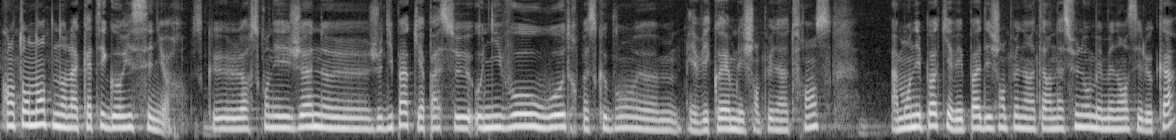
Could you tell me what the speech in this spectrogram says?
quand on entre dans la catégorie senior. Parce que lorsqu'on est jeune, euh, je dis pas qu'il n'y a pas ce haut niveau ou autre, parce que bon, euh, il y avait quand même les championnats de France. À mon époque, il n'y avait pas des championnats internationaux, mais maintenant c'est le cas.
